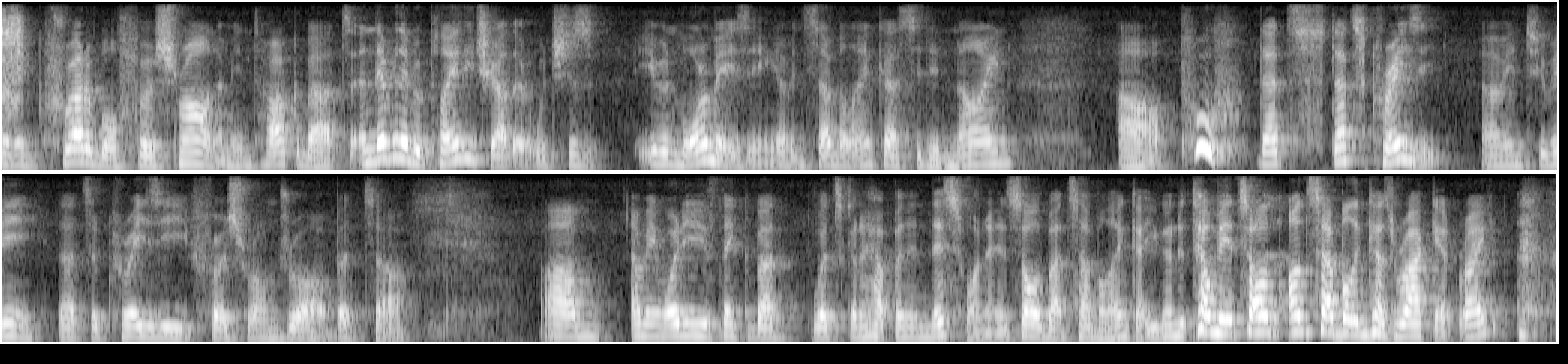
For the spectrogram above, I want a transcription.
an incredible first round. I mean, talk about. And they've never played each other, which is even more amazing. I mean, Sabalenka seeded nine. Uh, phew, that's that's crazy. I mean, to me, that's a crazy first round draw. But uh, um, I mean, what do you think about what's going to happen in this one? And it's all about Sabalenka. You're going to tell me it's on, on Sabalenka's racket, right?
